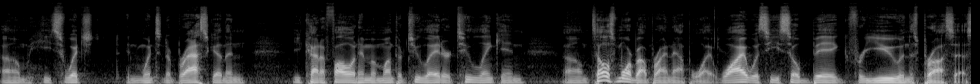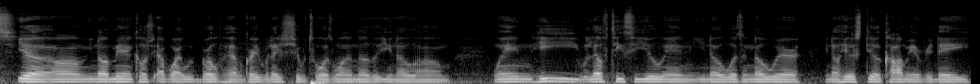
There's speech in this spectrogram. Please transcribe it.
Um, he switched and went to Nebraska. Then you kind of followed him a month or two later to Lincoln. Um, tell us more about Bryan Applewhite. Why was he so big for you in this process? Yeah, um, you know, me and Coach Applewhite, we both have a great relationship towards one another. You know, um, when he left TCU and you know wasn't nowhere, you know, he'll still call me every day.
